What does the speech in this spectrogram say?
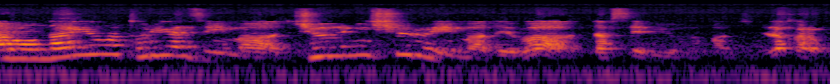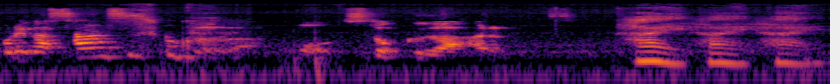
あの内容はとりあえず今12種類までは出せるような感じ。でだからこれが3セット分はもうストックがあるんです。はいはいはい。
